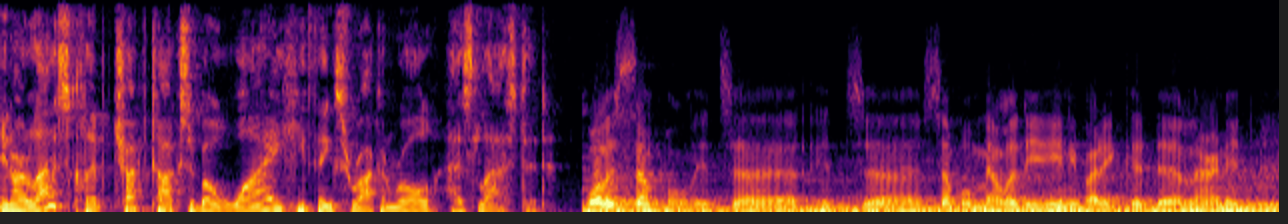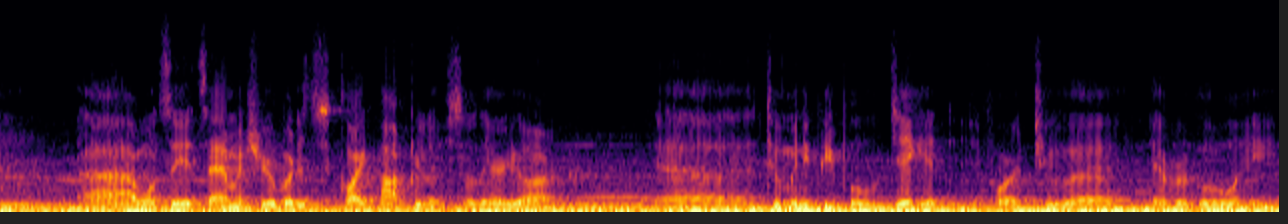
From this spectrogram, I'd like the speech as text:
In our last clip, Chuck talks about why he thinks rock and roll has lasted. Well, it's simple. It's a it's a simple melody. Anybody could uh, learn it. Uh, I won't say it's amateur, but it's quite popular. So there you are. Uh, too many people jig it for it to uh, ever go away.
